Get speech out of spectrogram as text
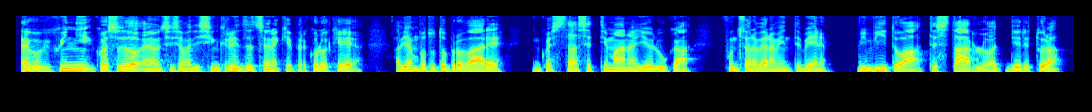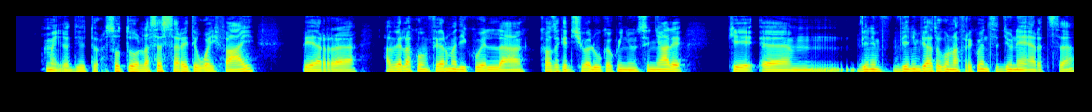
Ecco che quindi questo è un sistema di sincronizzazione che per quello che abbiamo potuto provare in questa settimana io e Luca funziona veramente bene. Vi invito a testarlo addirittura meglio addirittura sotto la stessa rete wifi per avere la conferma di quella cosa che diceva Luca, quindi un segnale che ehm, viene, viene, inviato con una frequenza di un Hz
